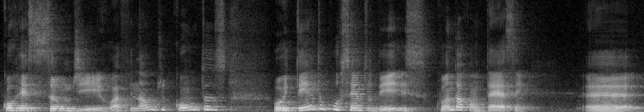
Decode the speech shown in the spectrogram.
correção de erro. Afinal de contas, 80% deles, quando acontecem, é,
